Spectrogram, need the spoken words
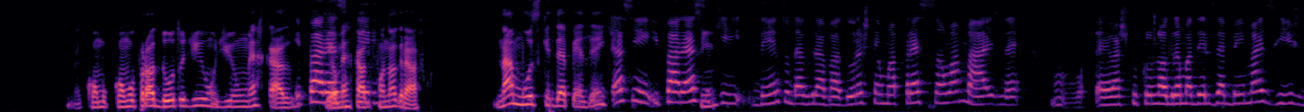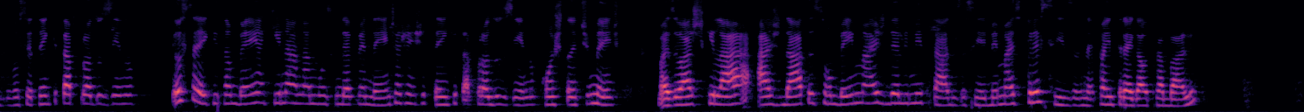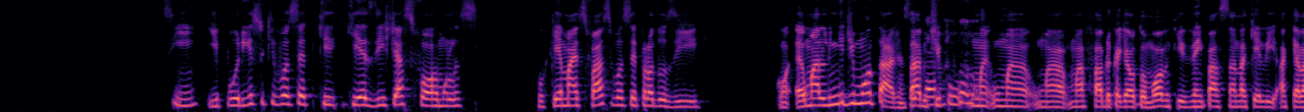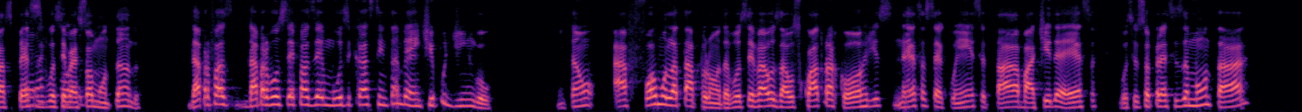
né, como, como produto de um, de um mercado, que é o mercado que, fonográfico. Na música independente, assim, e parece sim, que dentro das gravadoras tem uma pressão a mais, né? Eu acho que o cronograma deles é bem mais rígido. Você tem que estar produzindo. Eu sei que também aqui na, na música independente a gente tem que estar produzindo constantemente, mas eu acho que lá as datas são bem mais delimitadas, assim, bem mais precisas, né, para entregar o trabalho. sim. E por isso que você que, que existe as fórmulas. Porque é mais fácil você produzir. É uma linha de montagem, sabe? Fica... Tipo uma, uma, uma, uma fábrica de automóvel que vem passando aquele, aquelas peças Era e você vai só montando. Dá para faz, dá para você fazer música assim também, tipo jingle. Então, a fórmula tá pronta. Você vai usar os quatro acordes nessa sequência, tá? A batida é essa. Você só precisa montar,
